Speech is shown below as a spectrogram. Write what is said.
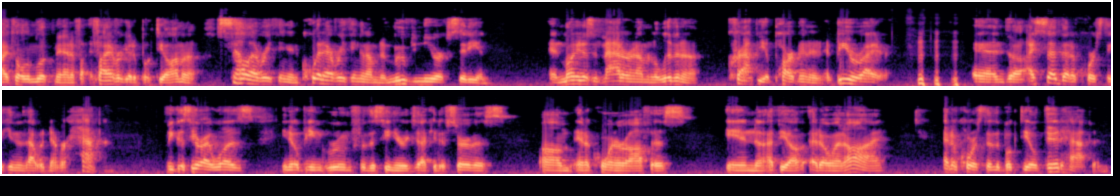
I told him, look, man, if I, if I ever get a book deal, I'm going to sell everything and quit everything, and I'm going to move to New York City, and and money doesn't matter, and I'm going to live in a crappy apartment and, and be a writer. and uh, I said that, of course, thinking that that would never happen, because here I was, you know, being groomed for the senior executive service um, in a corner office in uh, at the at ONI, and of course, then the book deal did happen.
